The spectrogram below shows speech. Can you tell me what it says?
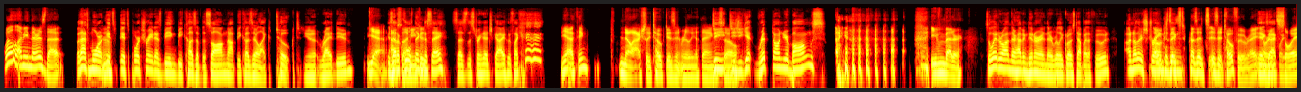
Well, I mean, there is that. But that's more Yeah. it's it's portrayed as being because of the song, not because they're like toked. You know, right, dude? Yeah. Is that a absolutely. I cool mean, thing to say? Says the straight edge guy who's like, Yeah, I think. No, actually, toked isn't really a thing. You, so. did you get ripped on your bongs? Even better. So later on, they're having dinner and they're really grossed out by the food. Another strange because thing. it's because it's is it tofu right Yeah, or exactly. soy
